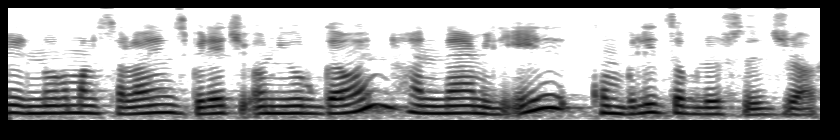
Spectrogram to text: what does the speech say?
normal saline splatter on your gown هنعمل إيه؟ complete the procedure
